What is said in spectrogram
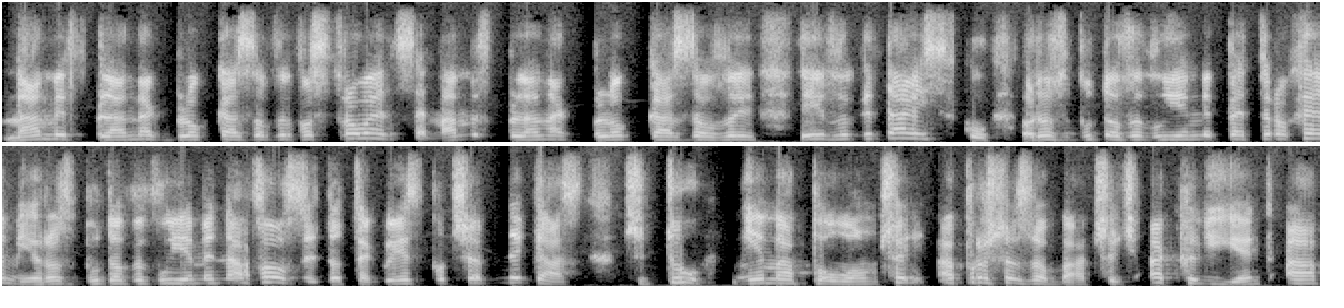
mamy w planach blok gazowy w Ostrołęce, mamy w planach blok gazowy w Gdańsku. Rozbudowujemy petrochemię, rozbudowujemy nawozy. Do tego jest potrzebny gaz. Czy tu nie ma połączeń? A proszę zobaczyć, a klient, a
